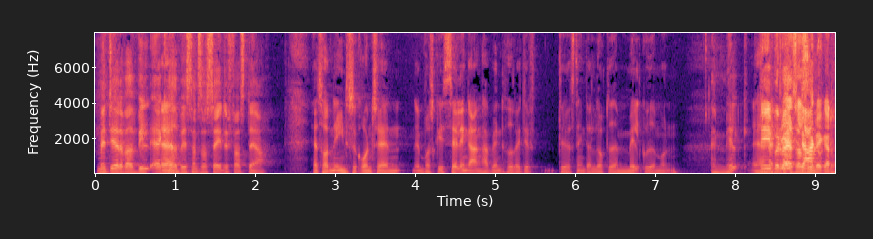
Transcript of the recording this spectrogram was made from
Men det har da været vildt akavet, ja. Hvis han så sagde det først der. Jeg tror, den eneste grund til, at jeg måske selv engang har vendt hovedet væk, det, det er sådan en, der lugtede af mælk ud af munden. Af mælk? Ja. Det, det ved du er hvad, altså også ulækkert.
